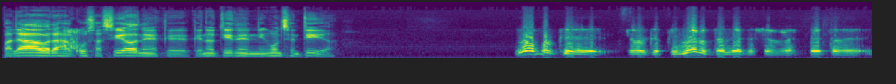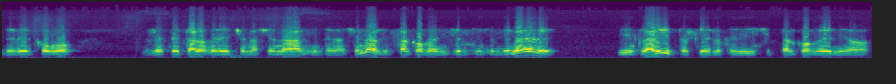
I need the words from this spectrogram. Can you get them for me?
palabras, acusaciones que, que no tienen ningún sentido. No, porque yo creo que primero tendría que ser el respeto de, ver cómo respetar los derechos nacionales e internacionales, tal convenio 169, bien clarito que es lo que dice tal convenio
